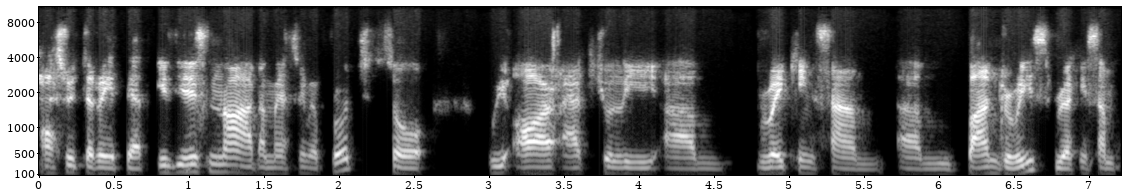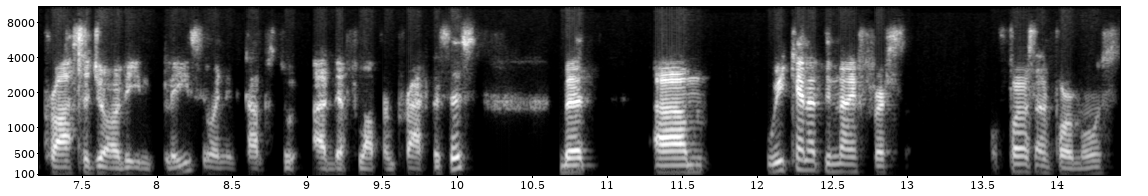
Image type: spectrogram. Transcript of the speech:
has reiterated that it is not a mainstream approach. So we are actually um, breaking some um, boundaries, breaking some procedure already in place when it comes to uh, development practices. But um, we cannot deny first, first and foremost,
